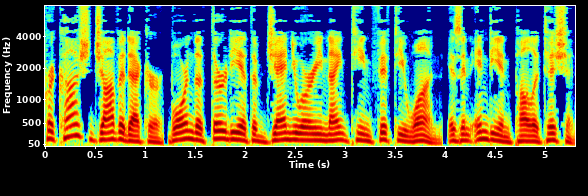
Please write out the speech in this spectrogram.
Prakash Javadekar born the 30th of January 1951 is an Indian politician.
